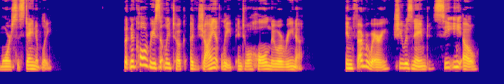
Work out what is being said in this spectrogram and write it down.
more sustainably. But Nicole recently took a giant leap into a whole new arena. In February, she was named CEO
